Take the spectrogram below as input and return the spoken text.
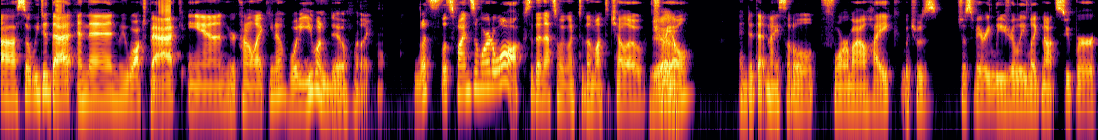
Uh, so we did that, and then we walked back, and we are kind of like, you know, what do you want to do? We're like, let's let's find somewhere to walk. So then that's when we went to the Monticello Yeah. Trail and did that nice little four mile hike, which was just very leisurely, like not super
